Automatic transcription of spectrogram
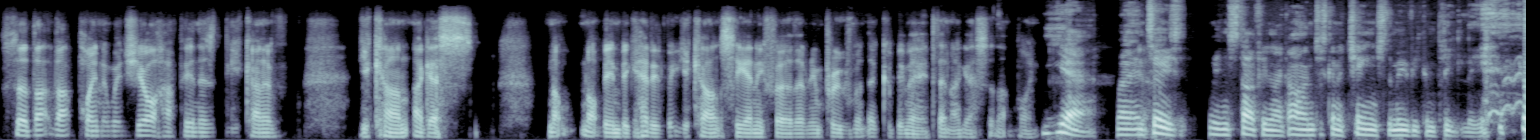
So that that point at which you're happy and there's you kind of you can't, I guess, not not being big-headed, but you can't see any further improvement that could be made. Then I guess at that point. Yeah. Right. Until you, when you start feeling like, oh, I'm just going to change the movie completely,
